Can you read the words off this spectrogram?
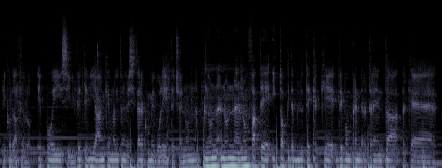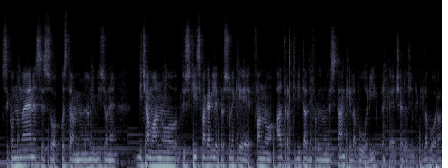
ricordatevelo. E poi sì vivetevi anche una vita universitaria come volete cioè non, non- non- non fate i topi da biblioteca che devono prendere 30 perché secondo me nel senso questa è la mia, visione diciamo hanno più skills magari le persone che fanno altre attività di fuori dell'università anche lavori perché c'è la gente che lavora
